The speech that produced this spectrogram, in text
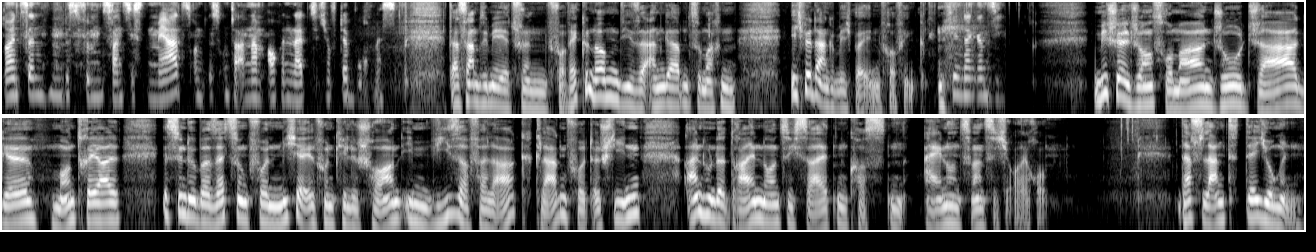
19. bis 25. März und ist unter anderem auch in Leipzig auf der Buchmesse. Das haben Sie mir jetzt schon vorweggenommen, diese Angaben zu machen. Ich bedanke mich bei Ihnen, Frau Fink. Vielen Dank an Sie. Michel Jeans Roman Joe Jage, Montreal, ist in der Übersetzung von Michael von Killeschorn im Visa Verlag Klagenfurt erschienen. 193 Seiten kosten 21 Euro. Das Land der Jungen.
